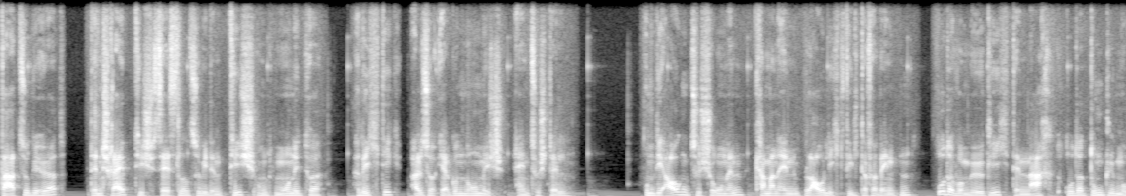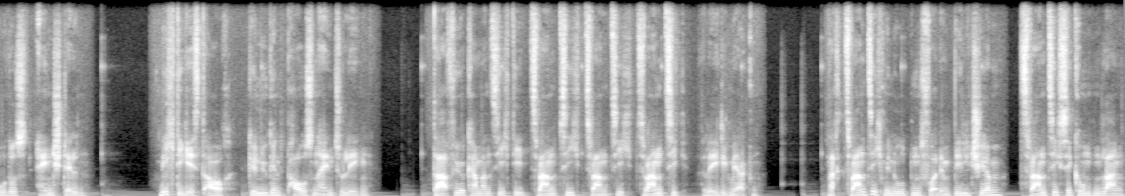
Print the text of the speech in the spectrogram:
Dazu gehört, den Schreibtischsessel sowie den Tisch und Monitor richtig, also ergonomisch einzustellen. Um die Augen zu schonen, kann man einen Blaulichtfilter verwenden oder womöglich den Nacht- oder Dunkelmodus einstellen. Wichtig ist auch, genügend Pausen einzulegen. Dafür kann man sich die 20-20-20-Regel merken. Nach 20 Minuten vor dem Bildschirm 20 Sekunden lang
